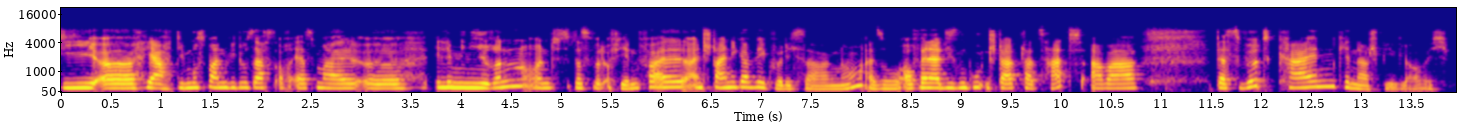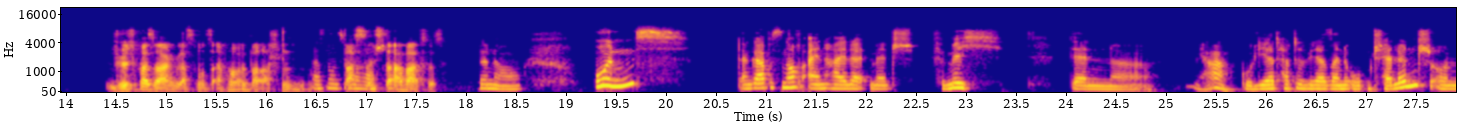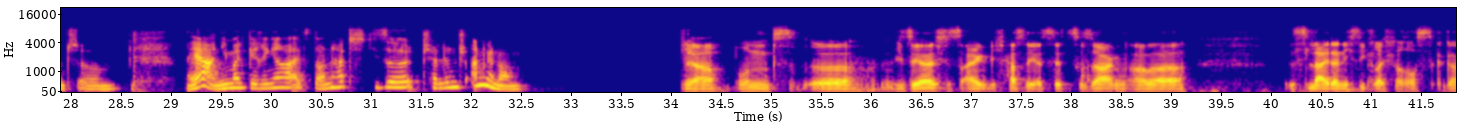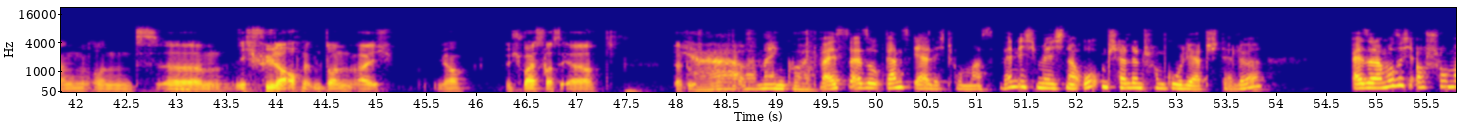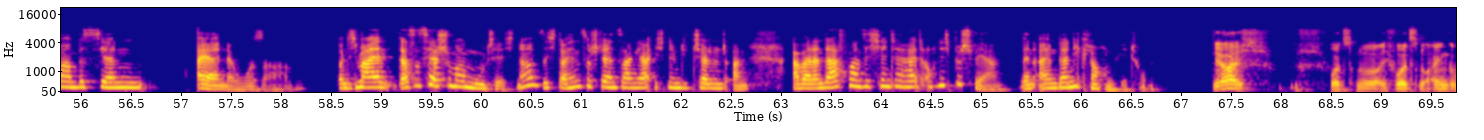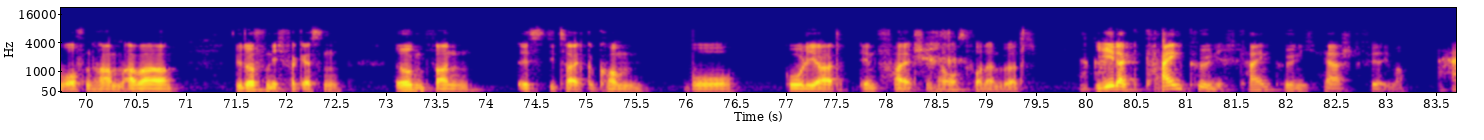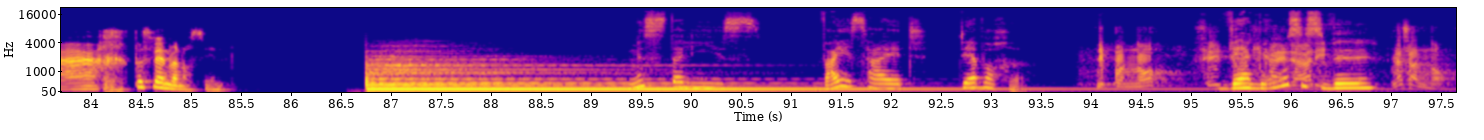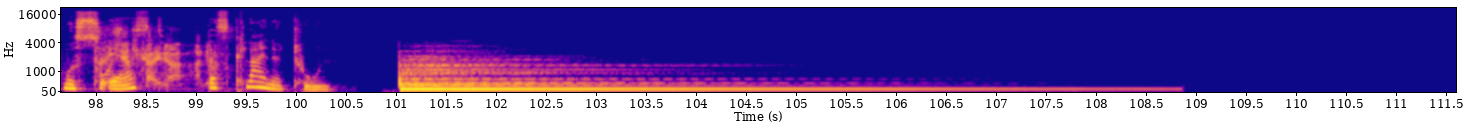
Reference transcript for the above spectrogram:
die, äh, ja, die muss man, wie du sagst, auch erstmal äh, eliminieren. Und das wird auf jeden Fall ein steiniger Weg, würde ich sagen. Ne? Also auch wenn er diesen guten Startplatz hat, aber das wird kein Kinderspiel, glaube ich. Würde ich mal sagen, lassen wir uns einfach mal überraschen, uns was uns überraschen. da erwartet. Genau. Und dann gab es noch ein Highlight-Match für mich, denn äh, ja, Goliath hatte wieder seine Open Challenge und ähm, naja, niemand geringerer als Don hat diese Challenge angenommen. Ja, und äh, wie sehr ich es eigentlich hasse, jetzt, jetzt zu sagen, aber ist leider nicht siegreich herausgegangen. Und ähm, ich fühle auch mit dem Don, weil ich, ja, ich weiß, was er da Ja, durchgemacht aber mein Gott, weißt du, also ganz ehrlich, Thomas, wenn ich mich einer Open Challenge vom Goliath stelle, also da muss ich auch schon mal ein bisschen Eier in der Hose haben. Und ich meine, das ist ja schon mal mutig, ne? sich da hinzustellen und sagen, ja, ich nehme die Challenge an. Aber dann darf man sich hinterher halt auch nicht beschweren, wenn einem dann die Knochen wehtun. Ja, ich, ich wollte es nur, ich wollte es nur eingeworfen haben, aber wir dürfen nicht vergessen, irgendwann ist die Zeit gekommen, wo Goliath den Falschen herausfordern wird. Jeder, kein König, kein König herrscht für immer. Ach, das werden wir noch sehen. Mr. Lees Weisheit der Woche. Wer Großes will, muss zuerst das Kleine tun.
